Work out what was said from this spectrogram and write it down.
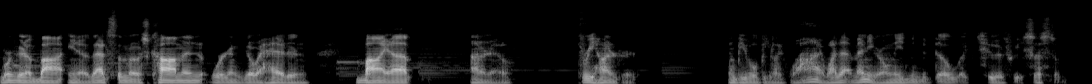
we're going to buy, you know, that's the most common. We're going to go ahead and buy up, I don't know, 300. And people be like, why? Why that many? You're only needing to build like two or three systems.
